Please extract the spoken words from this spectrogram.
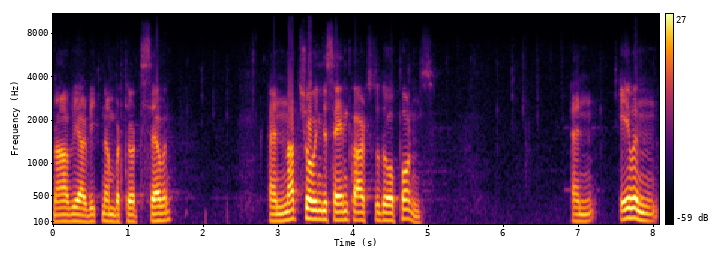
Now we are week number 37. And not showing the same cards to the opponents. And even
